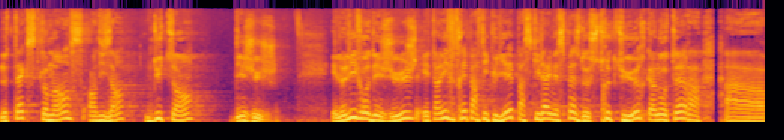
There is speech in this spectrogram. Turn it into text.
le texte commence en disant du temps des juges. Et le livre des juges est un livre très particulier parce qu'il a une espèce de structure qu'un auteur a, a,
